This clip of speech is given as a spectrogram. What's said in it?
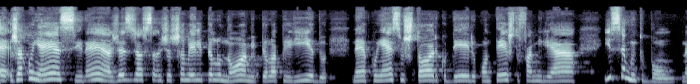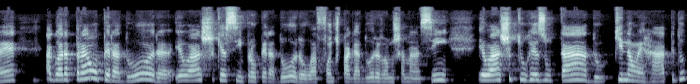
é, já conhece, né? Às vezes já, já chama ele pelo nome, pelo apelido, né? Conhece o histórico dele, o contexto familiar. Isso é muito bom, né? Agora, para a operadora, eu acho que assim, para a operadora ou a fonte pagadora, vamos chamar assim, eu acho que o resultado, que não é rápido,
